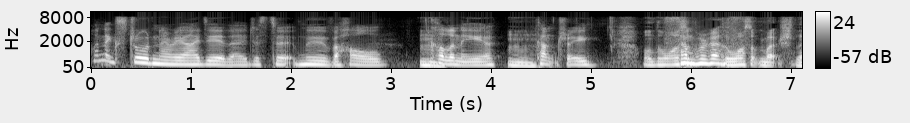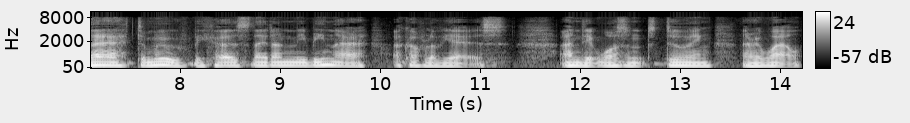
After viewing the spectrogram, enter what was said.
What an extraordinary idea, though, just to move a whole mm. colony, a mm. country. Well, there wasn't there wasn't much there to move because they'd only been there a couple of years, and it wasn't doing very well.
